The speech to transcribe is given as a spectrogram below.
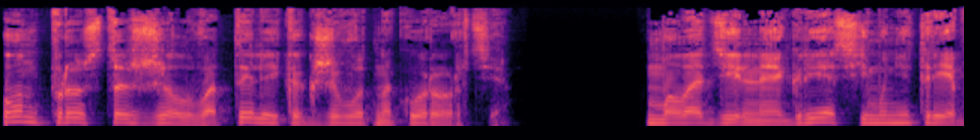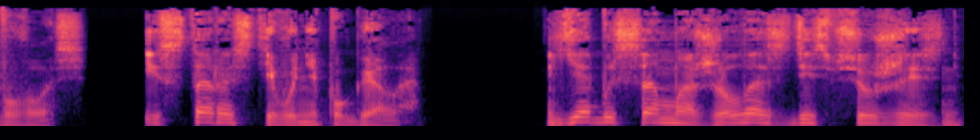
Он просто жил в отеле, как живот на курорте. Молодильная грязь ему не требовалась, и старость его не пугала. Я бы сама жила здесь всю жизнь,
